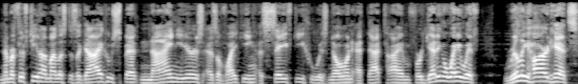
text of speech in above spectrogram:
number 15 on my list is a guy who spent nine years as a Viking, a safety who was known at that time for getting away with really hard hits.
